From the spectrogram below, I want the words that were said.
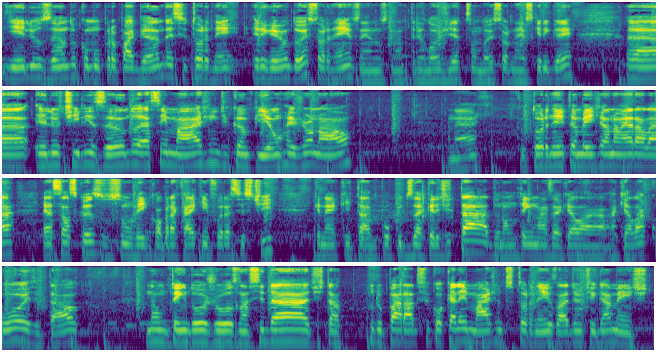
e ele usando como propaganda esse torneio. Ele ganhou dois torneios, né? Na trilogia são dois torneios que ele ganha. Uh, ele utilizando essa imagem de campeão regional, né? O torneio também já não era lá essas coisas, não vem Cobra Kai quem for assistir, que, né, que tá um pouco desacreditado, não tem mais aquela, aquela coisa e tal. Não tem dojos na cidade, tá tudo parado, ficou aquela imagem dos torneios lá de antigamente.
